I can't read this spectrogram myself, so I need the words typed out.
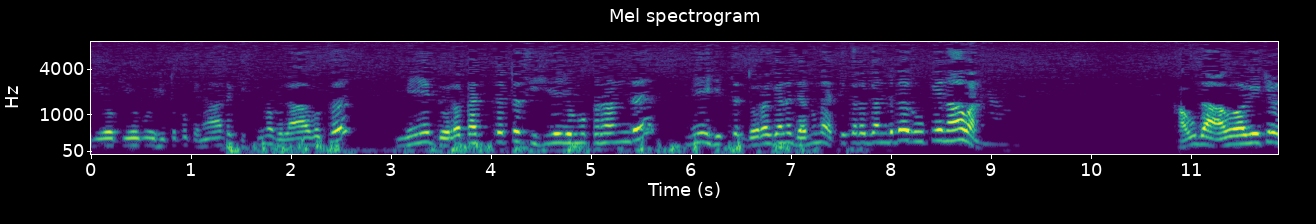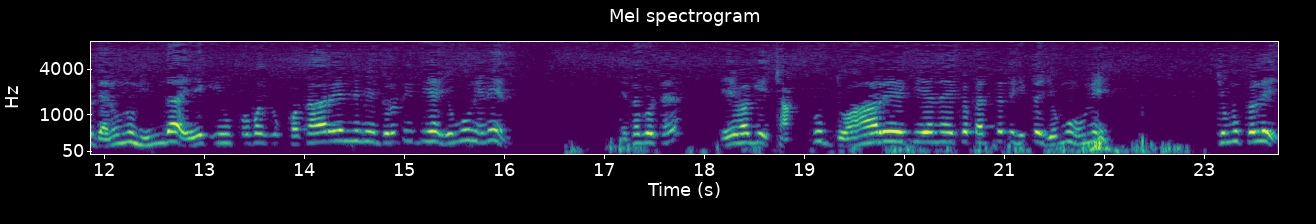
කියෝ කියෝ හිතපු කෙනාට කිසිම වෙලාවක මේ දොර පැත්තට සිහිය යොමු කරන්ද මේ හිත දොර ගැන දැනුම ඇති කරගන්න බෑ රූපේ නාවන්න. කවුද ආවා වගේ කියලා දැනුණු හින්දා ඒක උපකාරයෙන් මේ දොරට දිහා යොමුනේ නේද? එතකොට ඒ වගේ චක්කු ద్వාරය කියන එක පැත්තට හිත යොමු උනේ. යොමු කළේ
